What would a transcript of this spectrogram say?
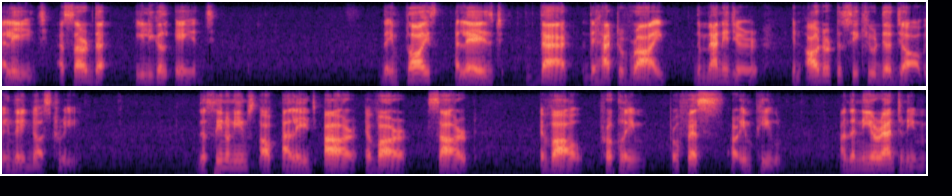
Allege, assert the illegal age. The employees alleged that they had to bribe the manager in order to secure their job in the industry. The synonyms of allege are aver, assert, avow, proclaim, profess, or impute, and the near antonym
